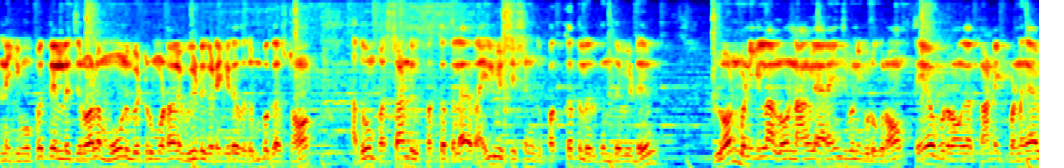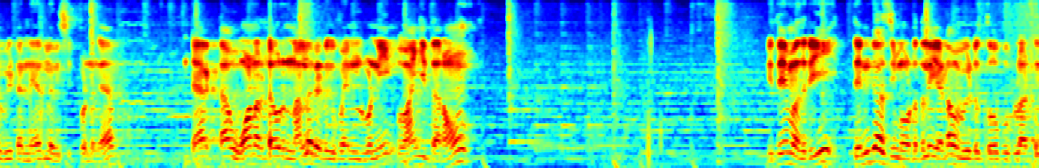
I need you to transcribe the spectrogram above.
இன்றைக்கி முப்பத்தேழு லட்ச ரூபாவில் மூணு பெட்ரூம் மட்டும் வீடு கிடைக்கிறது ரொம்ப கஷ்டம். அதுவும் பஸ் ஸ்டாண்டுக்கு பக்கத்தில் ரயில்வே ஸ்டேஷனுக்கு பக்கத்தில் இருக்கிற இந்த வீடு. லோன் பண்ணிக்கலாம். லோன் நாங்களே அரேஞ்ச் பண்ணி கொடுக்குறோம். தேவைப்படுறவங்க காண்டாக்ட் பண்ணுங்கள் வீட்டை நேரில் விசிட் பண்ணுங்கள் டேரெக்டாக ஓனர்கிட்ட ஒரு நல்ல ரேட்டுக்கு ஃபைனல் பண்ணி வாங்கி தரோம். இதே மாதிரி தென்காசி மாவட்டத்தில் இடம் வீடு தோப்பு பிளாட்டு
